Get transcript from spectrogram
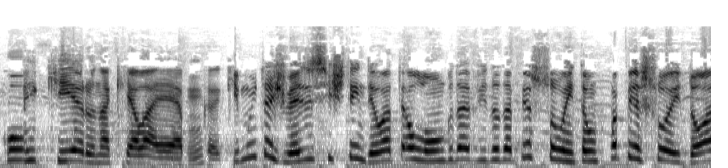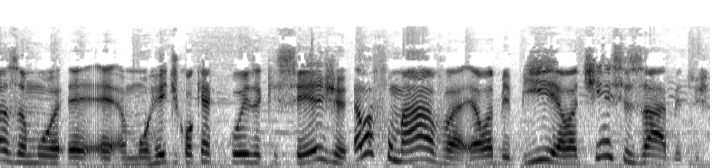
corriqueiro naquela época, uhum. que muitas vezes se estendeu até ao longo da vida da pessoa. Então, uma pessoa idosa mor é, é, morrer de qualquer coisa que seja, ela fumava, ela bebia, ela tinha esses hábitos.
